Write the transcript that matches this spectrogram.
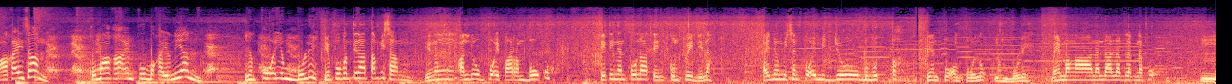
Mga kainsan, kumakain po ba kayo niyan? Yan po ay yung buli. Yan po bang tinatamisan? Yan ang, ang po ay parang buko. Titingnan po natin kung pwede na. Ay nung minsan po ay medyo bubut. Yan po ang puno ng buli. May mga nanlalaglag na po. Hmm.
